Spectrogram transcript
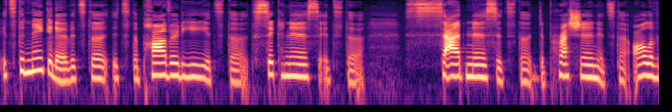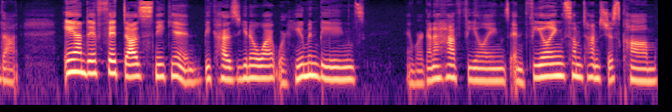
it's the negative, it's the it's the poverty, it's the sickness, it's the sadness, it's the depression, it's the all of that. And if it does sneak in, because you know what, we're human beings and we're to have feelings, and feelings sometimes just come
